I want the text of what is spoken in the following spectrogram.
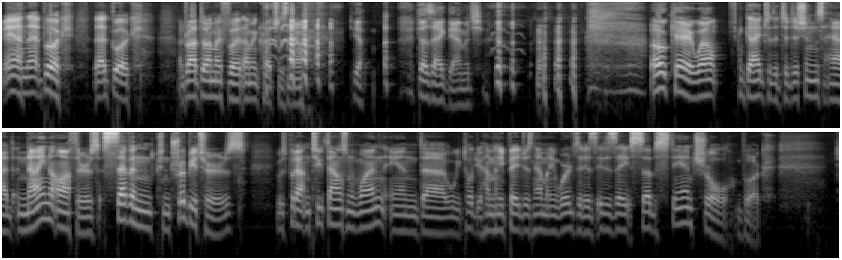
"Man, that book, that book." I dropped it on my foot. I'm in crutches now. yep, does ag damage. okay, well, Guide to the Traditions had nine authors, seven contributors. It was put out in 2001, and uh, we told you how many pages and how many words it is. It is a substantial book.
